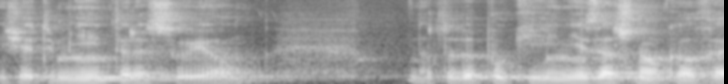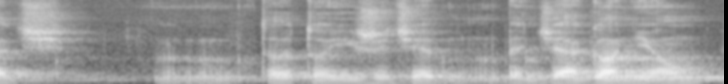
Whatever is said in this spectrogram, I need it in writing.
i się tym nie interesują, no to dopóki nie zaczną kochać, to, to ich życie będzie agonią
